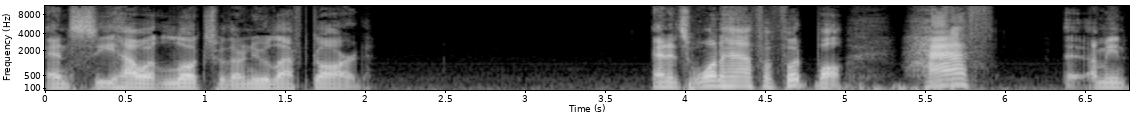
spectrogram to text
and see how it looks with our new left guard. And it's one half of football. Half, I mean,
